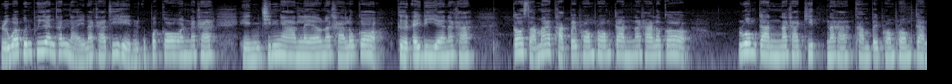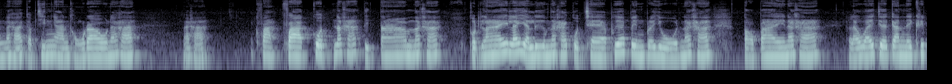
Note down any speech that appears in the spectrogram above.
หรือว่าเพื่อนๆท่านไหนนะคะ ที่เห็นอุปกรณ์นะคะ เห็นชิ้นงานแล้วนะคะ แล้วก็เกิดไอเดียนะคะ ก็สามารถถักไปพร้อมๆกันนะคะ แล้วก็ร่วมกันนะคะคิดนะคะทำไปพร้อมๆกันนะคะ กับชิ้นงานของเรานะคะนะคะ ฝากฝากกดนะคะติดตามนะคะ กดไลค์และอย่าลืมนะคะ กดแชร์เพื่อเป็นประโยชน์นะคะ ต่อไปนะคะ แล้วไว้เจอกันในคลิป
